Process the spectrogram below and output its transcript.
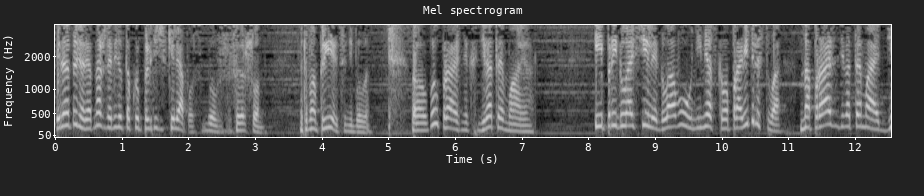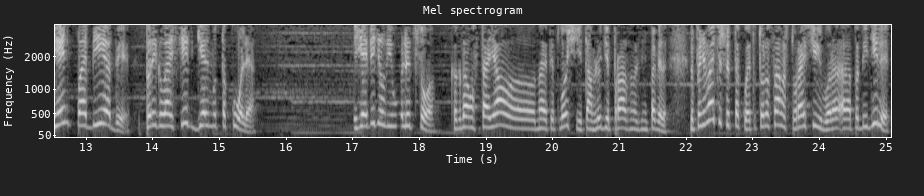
Или, например, я однажды видел такой политический ляпус был совершен. Это, по-моему, при Ельцине было. Э, был праздник, 9 мая. И пригласили главу немецкого правительства на праздник 9 мая, День Победы, пригласить Гельмута Коля. И я видел его лицо, когда он стоял э, на этой площади, и там люди праздновали День Победы. Вы понимаете, что это такое? Это то же самое, что Россию бы э, победили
